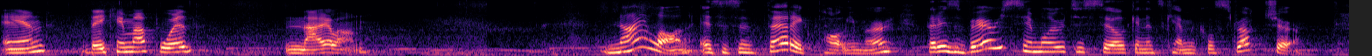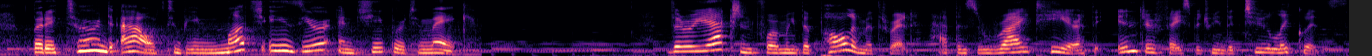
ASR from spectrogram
And they came up with nylon. Nylon is a synthetic polymer that is very similar to silk in its chemical structure but it turned out to be much easier and cheaper to make. The reaction forming the polymer thread happens right here at the interface between the two liquids.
